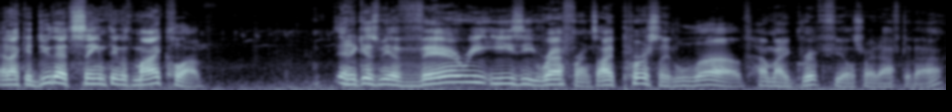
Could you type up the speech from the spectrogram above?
and I could do that same thing with my club. And it gives me a very easy reference. I personally love how my grip feels right after that.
